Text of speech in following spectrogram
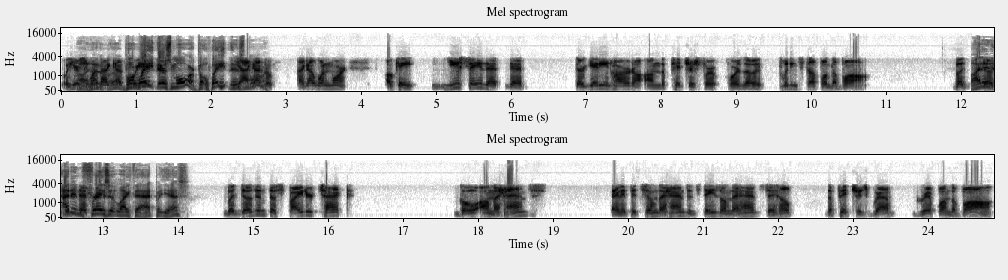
Well, here's the one I got But wait, you. there's more. But wait, there's yeah, I more. got I got one more. Okay, you say that that they're getting hard on- the pitchers for for the putting stuff on the ball. But I didn't. I didn't that- phrase it like that, but yes. But doesn't the spider tack go on the hands? And if it's on the hands and stays on the hands to help the pitchers grab grip on the ball,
